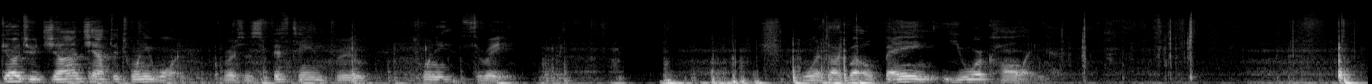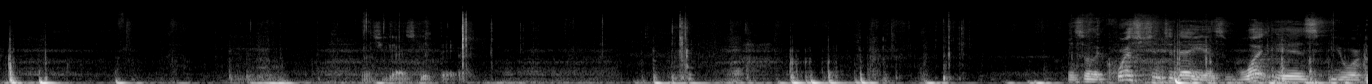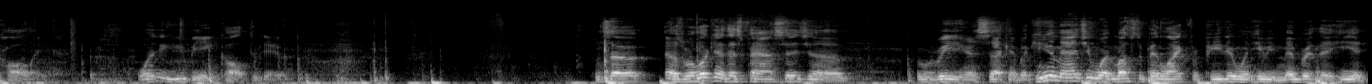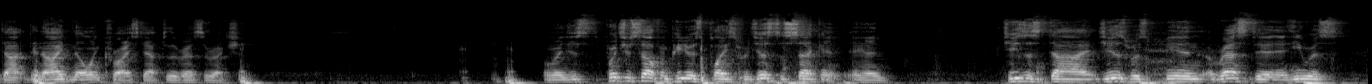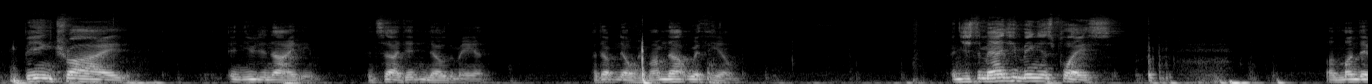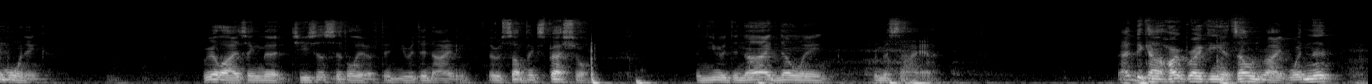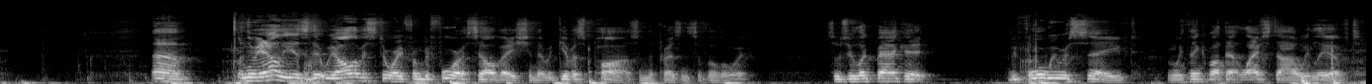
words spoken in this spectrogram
go to John chapter 21, verses 15 through 23. We're going to talk about obeying your calling. Let you guys get there. And so the question today is what is your calling? What are you being called to do? And so, as we're looking at this passage, um, we'll read it here in a second, but can you imagine what it must have been like for Peter when he remembered that he had di- denied knowing Christ after the resurrection? I mean, just put yourself in Peter's place for just a second, and Jesus died. Jesus was being arrested, and he was being tried, and you denied him and said, I didn't know the man. I don't know him. I'm not with him. And just imagine being in his place on Monday morning, realizing that Jesus had lived and you had denied him. There was something special, and you had denied knowing the Messiah. That'd be kind of heartbreaking in its own right, wouldn't it? Um, and the reality is that we all have a story from before our salvation that would give us pause in the presence of the Lord. So as we look back at before we were saved, and we think about that lifestyle we lived,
